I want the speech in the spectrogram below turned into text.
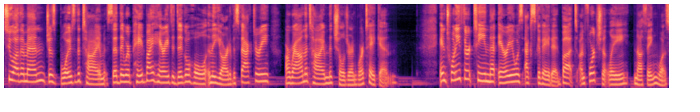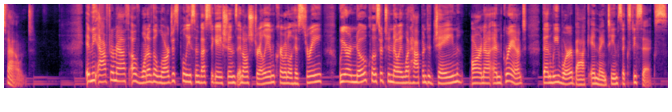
Two other men, just boys at the time, said they were paid by Harry to dig a hole in the yard of his factory around the time the children were taken. In 2013, that area was excavated, but unfortunately, nothing was found. In the aftermath of one of the largest police investigations in Australian criminal history, we are no closer to knowing what happened to Jane, Arna, and Grant than we were back in 1966.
